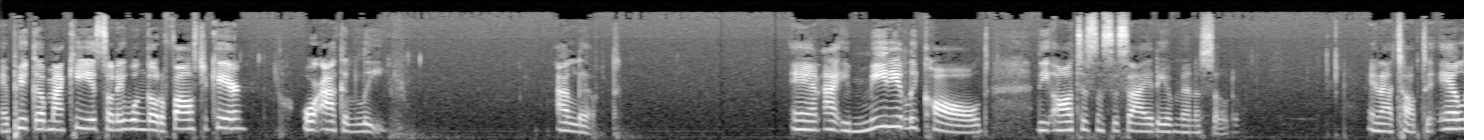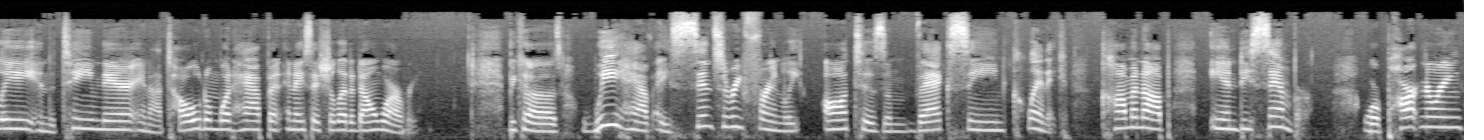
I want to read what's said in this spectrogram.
and pick up my kids so they wouldn't go to foster care, or I could leave. I left. And I immediately called the Autism Society of Minnesota. And I talked to Ellie and the team there, and I told them what happened, and they said, Sheletta, don't worry because we have a sensory friendly autism vaccine clinic coming up in December. We're partnering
